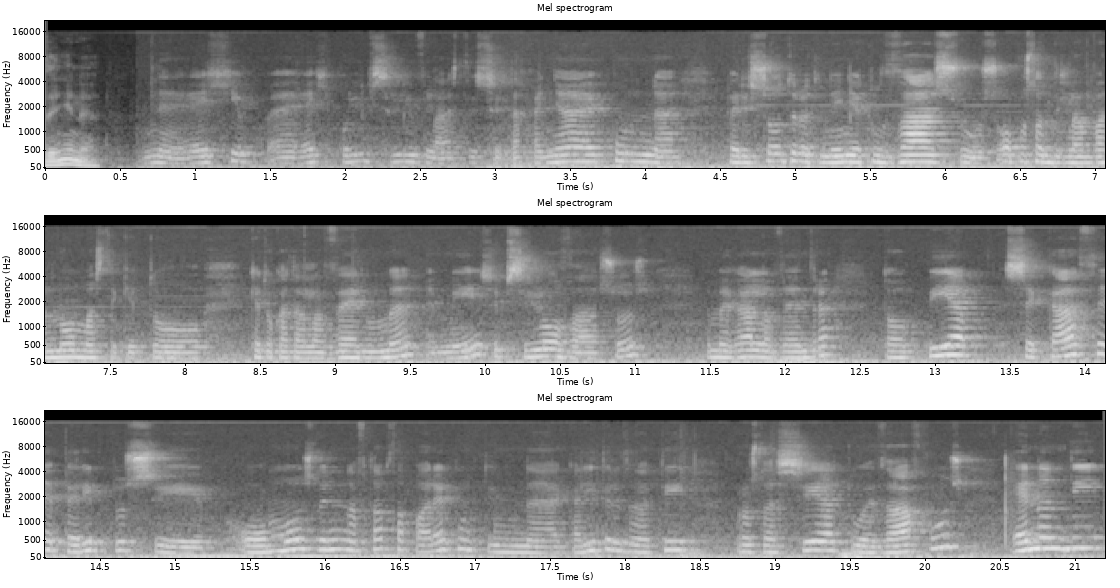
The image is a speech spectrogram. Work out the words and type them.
δεν είναι; Ναι, έχει, ε, έχει πολύ ψηλή βλάστηση. Τα Χανιά έχουν περισσότερο την έννοια του δάσους, όπως το αντιλαμβανόμαστε και το, και το καταλαβαίνουμε εμείς, υψηλό δάσος, με μεγάλα δέντρα, τα οποία σε κάθε περίπτωση όμως δεν είναι αυτά που θα παρέχουν την καλύτερη δυνατή προστασία του εδάφους έναντι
